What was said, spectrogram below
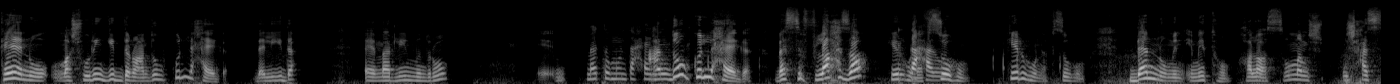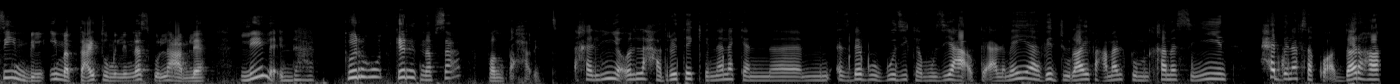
كانوا مشهورين جدا وعندهم كل حاجة داليدا آه، مارلين مونرو ماتوا منتحرين. عندهم كل حاجة بس في لحظة كرهوا. نفسهم كرهوا نفسهم دنوا من قيمتهم خلاص. هم مش مش حاسين بالقيمة بتاعتهم اللي الناس كلها عاملاها. ليه؟ لأنها كرهوا كرهت نفسها. فانتحرت خليني أقول لحضرتك إن أنا كان من أسباب وجودي كمذيعة أو كإعلامية فيديو live عملته من خمس سنين حب نفسك وقدرها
